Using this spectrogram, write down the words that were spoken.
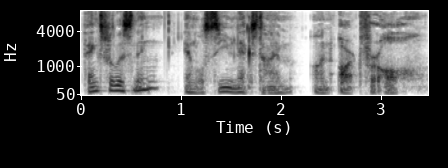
Thanks for listening, and we'll see you next time on Art for All.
